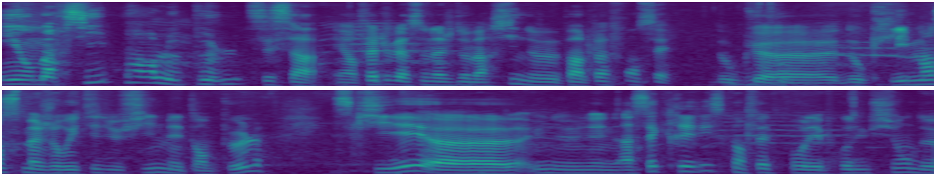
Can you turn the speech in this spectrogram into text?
Et Omar Sy parle peul. C'est ça. Et en fait, le personnage de Marcy ne parle pas français. Donc, euh, donc l'immense majorité du film est en peul, ce qui est euh, une- une- un sacré risque en fait pour les productions de,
